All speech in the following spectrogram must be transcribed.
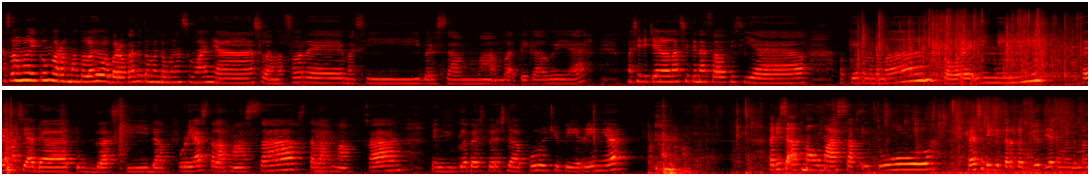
Assalamualaikum warahmatullahi wabarakatuh teman-teman semuanya. Selamat sore Masih bersama Mbak TKW ya. Masih di channel Nasi Tinasa Official. Oke teman-teman Sore ini Saya masih ada tugas di dapur ya Setelah masak Setelah makan Dan juga beres-beres dapur Cuci piring ya. Tadi saat mau masak itu Saya sedikit terkejut ya teman-teman.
